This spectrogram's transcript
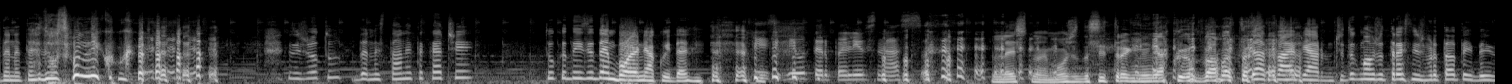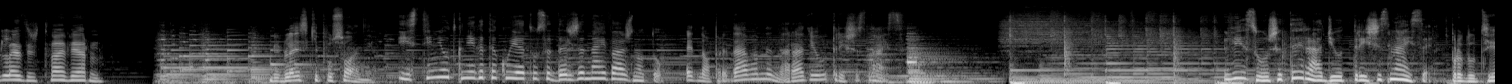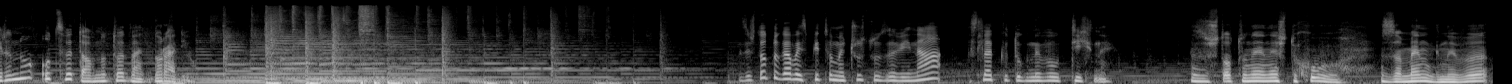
Да не те ядосвам никога. Защото да не стане така, че тук да изядем боя някой ден. Ти си бил търпелив с нас. лесно е. Може да си тръгне някой от двамата. да, това е вярно. Че тук може да треснеш вратата и да излезеш. Това е вярно. Библейски послания. Истини от книгата, която съдържа най-важното. Едно предаване на Радио 316. Вие слушате Радио 316. Продуцирано от Световното адвентно радио. Защо тогава изпитваме чувство за вина, след като гнева отихне? Защото не е нещо хубаво. За мен гнева,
